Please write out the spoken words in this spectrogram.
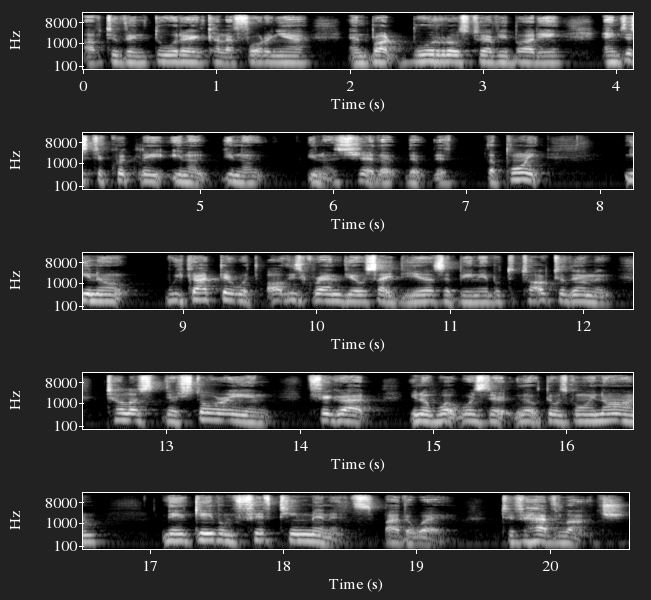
up to Ventura in California, and brought burros to everybody. And just to quickly, you know, you know, you know, share the the, the point, you know, we got there with all these grandiose ideas of being able to talk to them and tell us their story and figure out, you know, what was there what was going on. They gave them 15 minutes, by the way, to have lunch.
